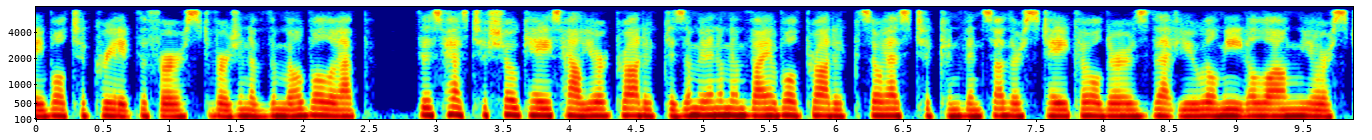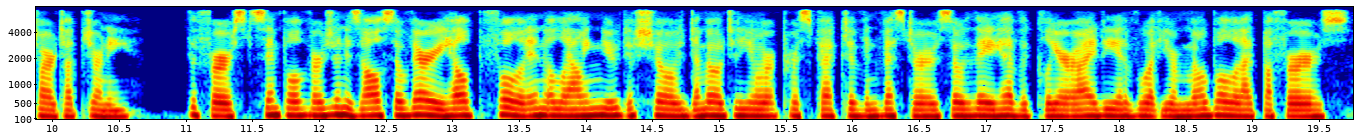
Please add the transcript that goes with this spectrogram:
able to create the first version of the mobile app. This has to showcase how your product is a minimum viable product so as to convince other stakeholders that you will meet along your startup journey. The first simple version is also very helpful in allowing you to show a demo to your prospective investors so they have a clear idea of what your mobile app offers.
